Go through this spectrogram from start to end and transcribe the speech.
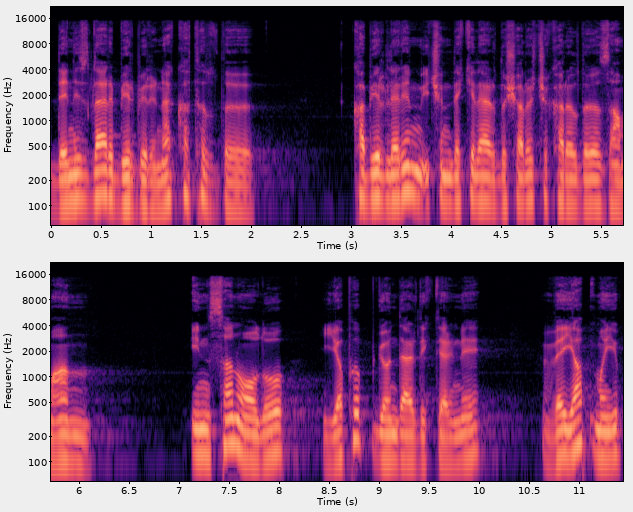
denizler birbirine katıldı, kabirlerin içindekiler dışarı çıkarıldığı zaman, insanoğlu yapıp gönderdiklerini ve yapmayıp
